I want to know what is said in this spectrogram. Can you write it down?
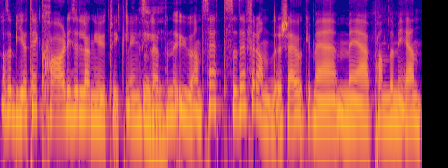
Altså Biotek har disse lange utviklingsløpene mm. uansett, så det forandrer seg jo ikke med, med pandemien.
